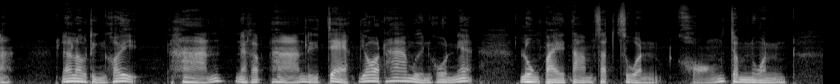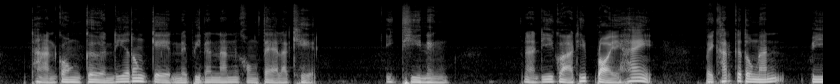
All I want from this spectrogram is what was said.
นะแล้วเราถึงค่อยหารนะครับหารหรือแจกยอด 50,000 คนเนี่ยลงไปตามสัดส่วนของจำนวนฐานกองเกินที่จะต้องเกณฑ์ในปีนั้นๆของแต่ละเขตอีกทีหนึ่งนะดีกว่าที่ปล่อยให้ไปคัดกันตรงนั้นมี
